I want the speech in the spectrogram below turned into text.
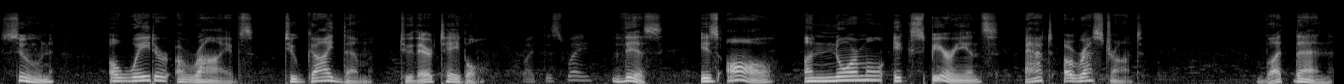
Soon, a waiter arrives to guide them to their table. Right this way. This is all a normal experience at a restaurant. But then,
